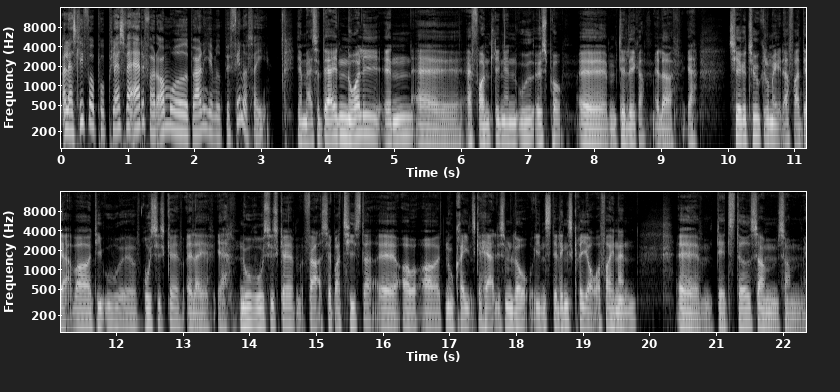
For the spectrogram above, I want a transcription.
Og lad os lige få på plads, hvad er det for et område, børnehjemmet befinder sig i? Jamen altså, det er i den nordlige ende af, af frontlinjen ude østpå. Øh, det ligger, eller ja, cirka 20 km fra der, hvor de uh, russiske, eller ja, nu russiske, før separatister øh, og, og den ukrainske her ligesom lå i en stillingskrig over for hinanden. Øh, Øh, det er et sted, som, som, øh,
